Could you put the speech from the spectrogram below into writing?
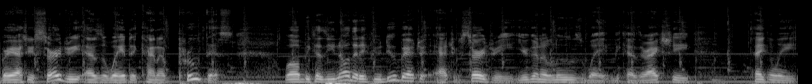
bariatric surgery as a way to kind of prove this. Well, because you know that if you do bariatric surgery, you're going to lose weight because they're actually technically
